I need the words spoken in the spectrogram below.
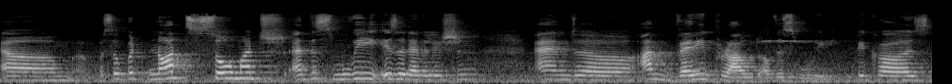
Um, so, but not so much. And this movie is a revolution, and uh, I'm very proud of this movie because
